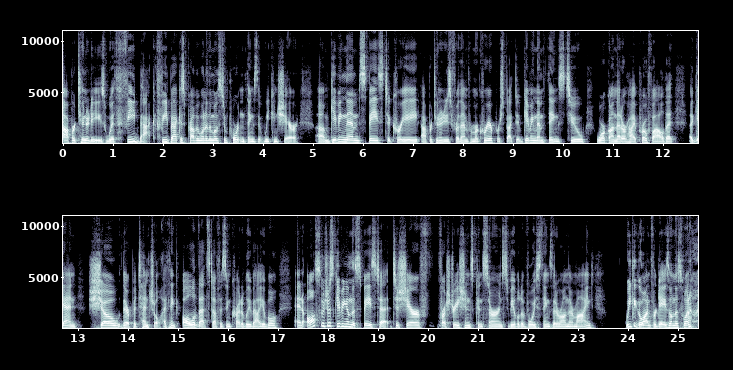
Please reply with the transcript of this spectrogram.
opportunities with feedback. Feedback is probably one of the most important things that we can share. Um, giving them space to create opportunities for them from a career perspective giving them things to work on that are high profile that again show their potential. I think all of that stuff is incredibly valuable. And also just giving them the space to to share frustrations concerns to be able to voice things that are on their mind we could go on for days on this one.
